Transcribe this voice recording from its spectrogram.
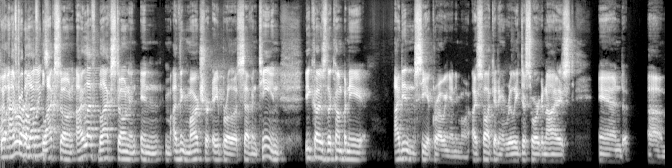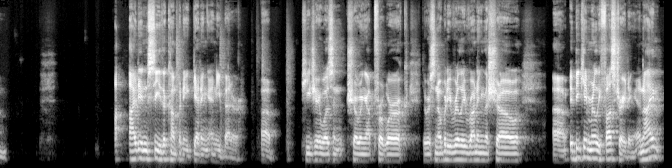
Well, I mean, after I left Blackstone, I left Blackstone in, in I think March or April of 17 because the company I didn't see it growing anymore. I saw it getting really disorganized and um, I didn't see the company getting any better. Uh, PJ wasn't showing up for work. There was nobody really running the show. Uh, it became really frustrating, and I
